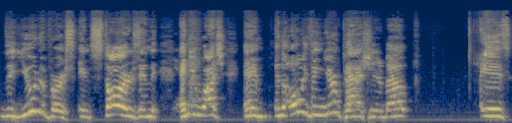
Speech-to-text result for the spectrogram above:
the universe and stars and and you watch and and the only thing you're passionate about is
